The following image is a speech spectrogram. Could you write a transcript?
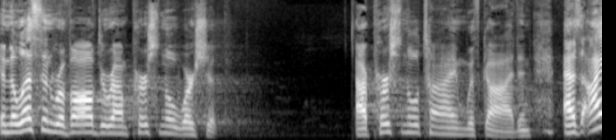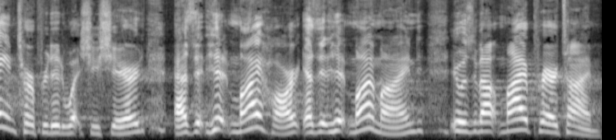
And the lesson revolved around personal worship, our personal time with God. And as I interpreted what she shared, as it hit my heart, as it hit my mind, it was about my prayer time,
